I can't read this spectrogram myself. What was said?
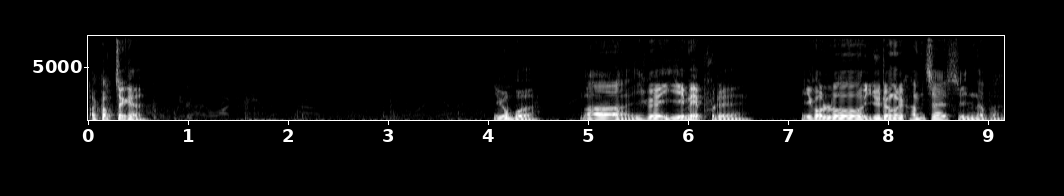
아 깜짝이야. 이거 뭐야? 아 이거 EMF래. 이걸로 유령을 감지할 수 있나봐.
